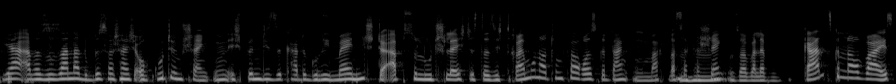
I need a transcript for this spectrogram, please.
Ja, aber Susanna, du bist wahrscheinlich auch gut im Schenken. Ich bin diese Kategorie Mensch, der absolut schlecht ist, der sich drei Monate im Voraus Gedanken macht, was er Mhm. verschenken soll, weil er ganz genau weiß,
